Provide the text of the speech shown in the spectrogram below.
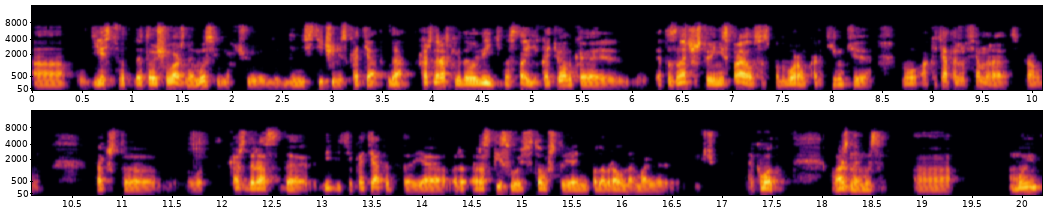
А, есть вот это очень важная мысль, я хочу донести через котят. Да, каждый раз, когда вы видите на слайде котенка, это значит, что я не справился с подбором картинки. Ну, а котята же всем нравятся, правда? Так что вот каждый раз, да, видите котят, это я расписываюсь в том, что я не подобрал нормальную пикчу. Так вот, важная мысль. А, мы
